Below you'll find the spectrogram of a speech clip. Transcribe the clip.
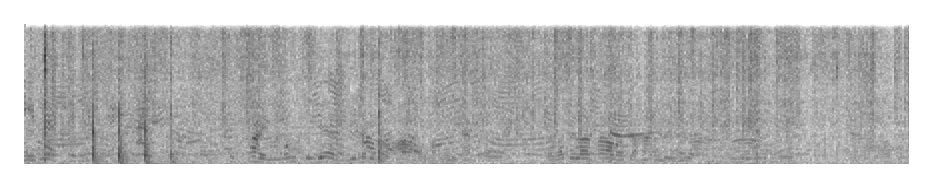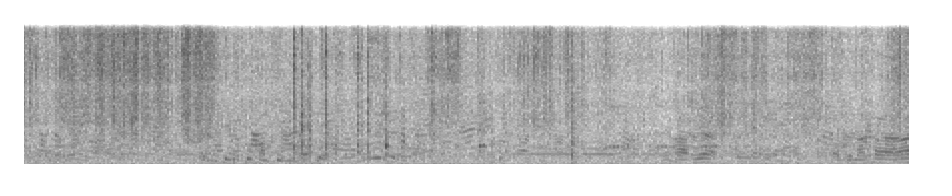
เลยพี่ไข่มันต้องซื้อแยกกับที่ถ้าเป็นกับข้าวครับพี่แต่ถ้าเป็นราดข้าวเราจะให้เลยพี่ ไอ้ที่จะพูดความจริงเนี่ครับพี่ขอบคุณนะครั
